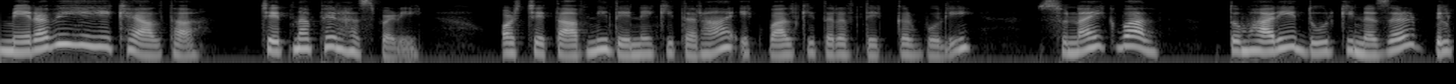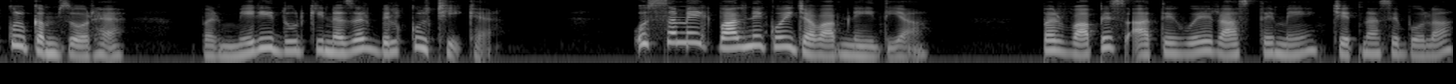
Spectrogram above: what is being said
मेरा भी यही ख्याल था। चेतना फिर हंस पड़ी और चेतावनी देने की तरह इकबाल की तरफ़ देखकर बोली, सुना इकबाल, तुम्हारी दूर की नज़र बिल्कुल कमज़ोर है, पर मेरी दूर की नज़र बिल्कुल ठीक है। उस समय इकबाल ने कोई जवाब नहीं दिया, पर वापस आते हुए रास्ते में चेतना से बोला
